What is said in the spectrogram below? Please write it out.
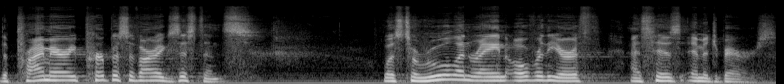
the primary purpose of our existence was to rule and reign over the earth as his image bearers.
